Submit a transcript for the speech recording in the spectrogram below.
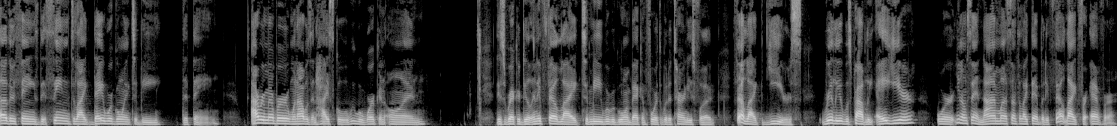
other things that seemed like they were going to be the thing. I remember when I was in high school, we were working on this record deal, and it felt like to me we were going back and forth with attorneys for felt like years. Really, it was probably a year or, you know I'm saying, nine months, something like that, but it felt like forever.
